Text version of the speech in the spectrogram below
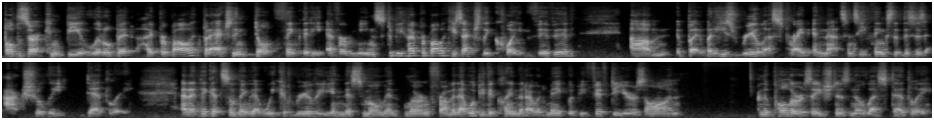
Balthasar can be a little bit hyperbolic, but I actually don't think that he ever means to be hyperbolic. He's actually quite vivid Um, but but he's realist, right? In that sense, he thinks that this is actually deadly, and I think that's something that we could really, in this moment, learn from. And that would be the claim that I would make. Would be 50 years on, the polarization is no less deadly.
